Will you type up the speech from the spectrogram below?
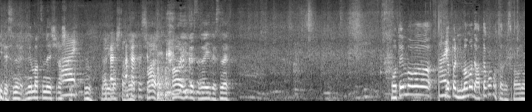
いいですね。年末年始らしく、はい。うん、なりましたね。はい、はい、いいですね、いいですね。御殿場ははい。やっぱり今まで暖かかったですか、あの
